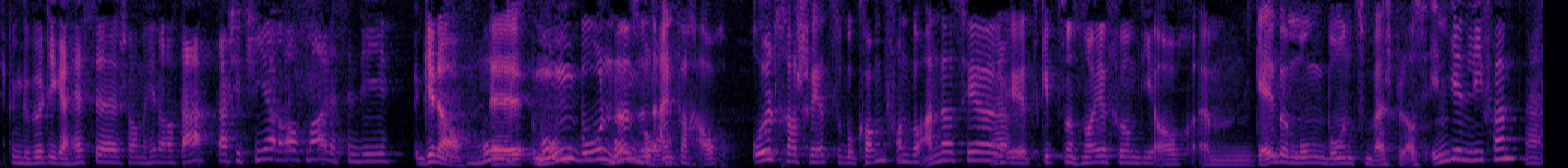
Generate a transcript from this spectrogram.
Ich bin gebürtiger Hesse. Schauen wir hier drauf. Da, da steht China drauf mal. Das sind die. Genau. Mung- äh, Mung- Mungbohnen ne, sind einfach auch ultra schwer zu bekommen von woanders her. Ja. Jetzt gibt's noch neue Firmen, die auch ähm, gelbe Mungbohnen zum Beispiel aus Indien liefern. Ja.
